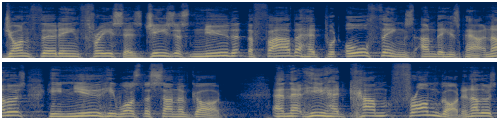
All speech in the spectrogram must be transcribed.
John 13, 3 says, Jesus knew that the Father had put all things under his power. In other words, he knew he was the Son of God and that he had come from God. In other words,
